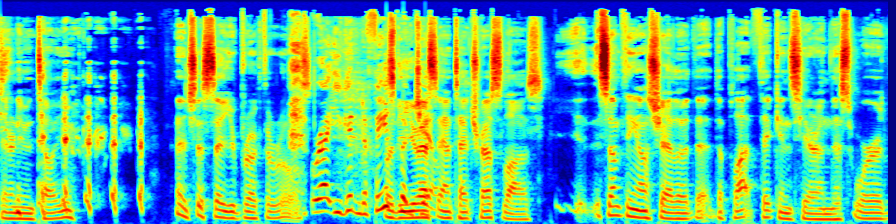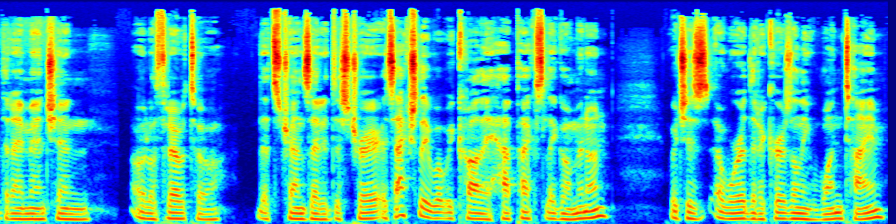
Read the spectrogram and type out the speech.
They don't even tell you. They just say you broke the rules. Right. You get into Facebook Or the U.S. jail. antitrust laws. Something else, Shiloh, the, the plot thickens here on this word that I mentioned, olothreuto, that's translated destroyer. It's actually what we call a hapax legomenon, which is a word that occurs only one time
